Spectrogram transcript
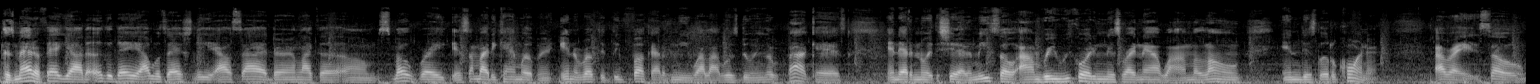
Cause matter of fact, y'all, the other day I was actually outside during like a um, smoke break, and somebody came up and interrupted the fuck out of me while I was doing a podcast, and that annoyed the shit out of me. So I'm re-recording this right now while I'm alone in this little corner. All right, so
